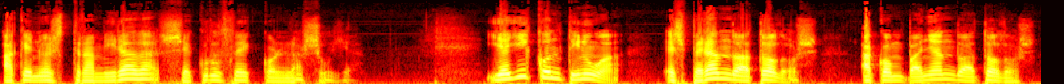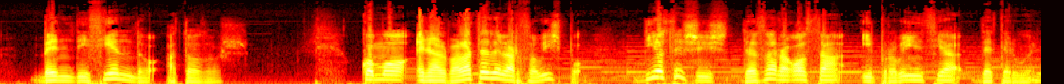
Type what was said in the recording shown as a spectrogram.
a que nuestra mirada se cruce con la suya. Y allí continúa, esperando a todos, acompañando a todos, bendiciendo a todos. Como en Albalate del Arzobispo, diócesis de Zaragoza y provincia de Teruel.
